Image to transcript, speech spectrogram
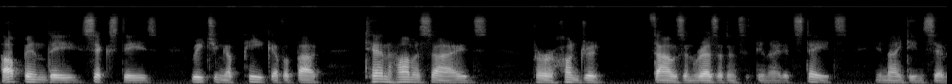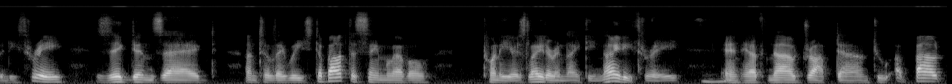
Up in the 60s, reaching a peak of about 10 homicides per 100,000 residents of the United States in 1973, zigged and zagged until they reached about the same level 20 years later in 1993 mm-hmm. and have now dropped down to about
